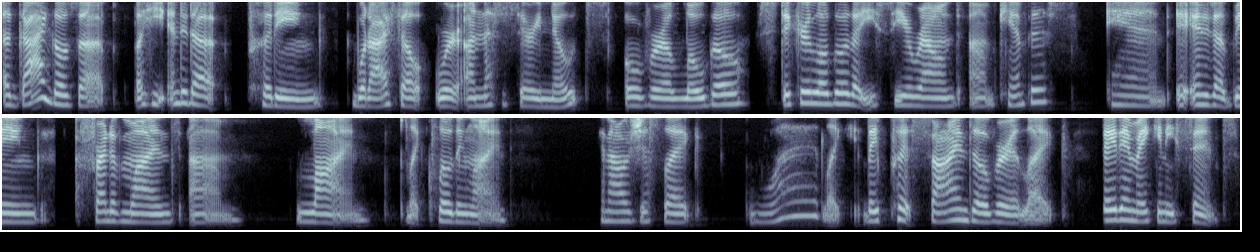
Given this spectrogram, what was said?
a guy goes up, but he ended up putting what I felt were unnecessary notes over a logo, sticker logo that you see around um, campus. And it ended up being a friend of mine's um, line, like clothing line. And I was just like, what? Like, they put signs over it, like, they didn't make any sense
